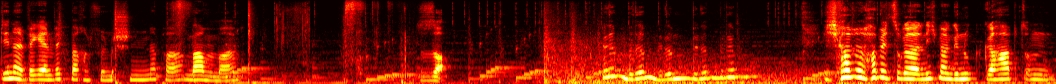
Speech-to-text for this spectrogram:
den halt gerne wegmachen für einen Schnapper. Machen wir mal. So. Ich habe hab jetzt sogar nicht mal genug gehabt, um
